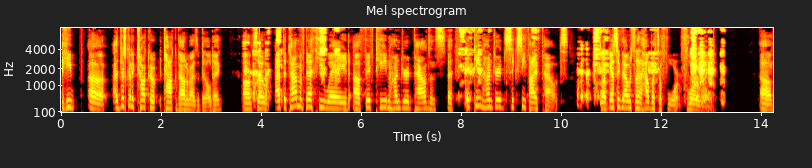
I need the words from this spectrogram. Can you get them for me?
he uh, I'm just gonna talk talk about him as a building. Um, so at the time of death, he weighed uh fifteen hundred pounds and uh, fifteen hundred sixty five pounds. So I'm guessing that was the, how much the floor floor weighed. Um,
